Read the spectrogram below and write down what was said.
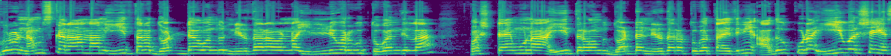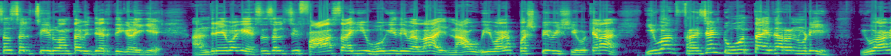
ಗುರು, ನಮಸ್ಕಾರ. ನಾನು ಈ ತರ ದೊಡ್ಡ ಒಂದು ನಿರ್ಧಾರವನ್ನು ಇಲ್ಲಿವರೆಗೂ ತಗೊಂಡಿಲ್ಲ. ಫಸ್ಟ್ ಟೈಮು ನಾ ಈ ತರ ಒಂದು ದೊಡ್ಡ ನಿರ್ಧಾರ ತಗೋತಾ ಇದ್ದೀನಿ. ಅದು ಕೂಡ ಈ ವರ್ಷ ಎಸ್ ಎಸ್ ಎಲ್ ಸಿ ಇರುವಂತ ವಿದ್ಯಾರ್ಥಿಗಳಿಗೆ. ಅಂದ್ರೆ ಇವಾಗ S S L C pass ಆಗಿ ಹೋಗಿದ್ದೀವಲ್ಲ ನಾವು ಇವಾಗ ಫಸ್ಟ್ ಪಿ ಯು ಸಿ ಓಕೆನಾ ಇವಾಗ ಪ್ರೆಸೆಂಟ್ ಓದ್ತಾ ಇದ್ದಾರೆ ನೋಡಿ. ಇವಾಗ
